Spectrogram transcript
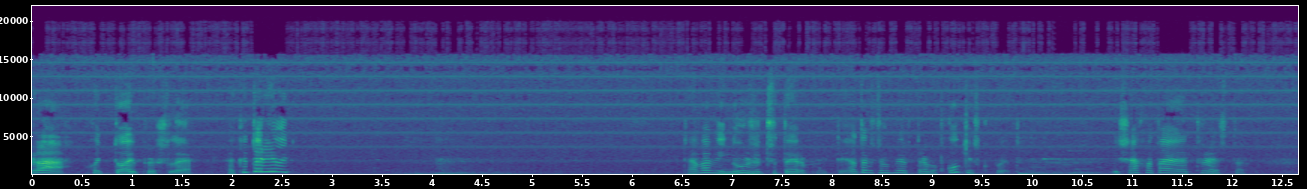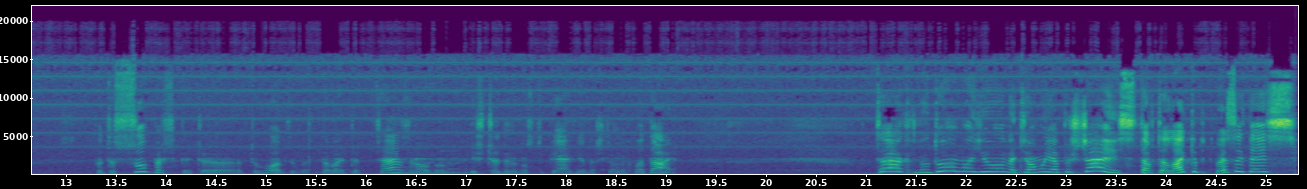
Ура! Хоч той пройшли. То рівень? Треба війну вже 4 пройти. Я так зробив, треба куки скупити. І ще хватає 300. Буде суперське, чи то отзиви. Давайте це зробимо. І ще 95 ні на що не хватає. Так, ну думаю, на цьому я прощаюсь. Ставте лайки, підписуйтесь.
